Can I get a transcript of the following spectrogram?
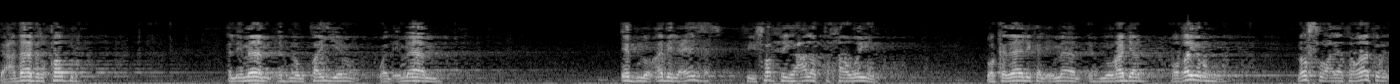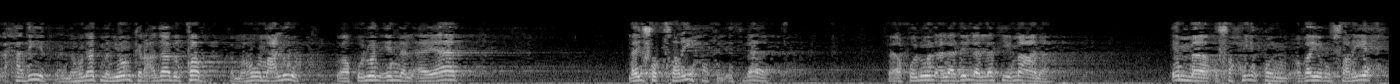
بعذاب القبر. الإمام ابن القيم والإمام ابن أبي العز في شرحه على الطحاوية وكذلك الإمام ابن رجب وغيره نصوا على تواتر الأحاديث أن هناك من ينكر عذاب القبر كما هو معلوم ويقولون إن الآيات ليست صريحة في الإثبات. فيقولون الأدلة التي معنا إما صحيح غير صريح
